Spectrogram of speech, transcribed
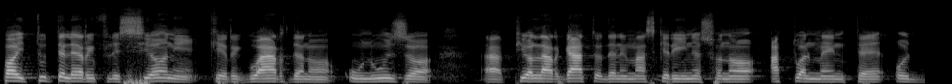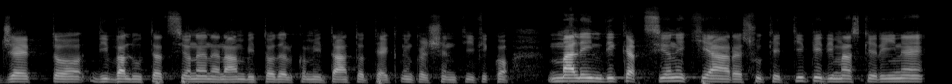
Poi tutte le riflessioni che riguardano un uso eh, più allargato delle mascherine sono attualmente oggetto di valutazione nell'ambito del Comitato Tecnico Scientifico, ma le indicazioni chiare su che tipi di mascherine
